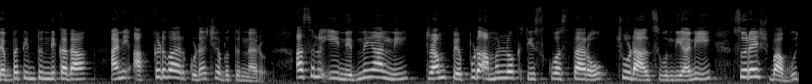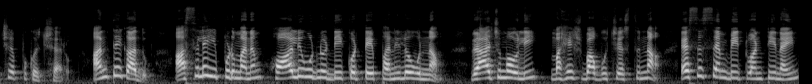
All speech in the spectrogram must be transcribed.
దెబ్బతింటుంది కదా అని అక్కడి వారు కూడా చెబుతున్నారు. అసలు ఈ నిర్ణయాల్ని ట్రంప్ ఎప్పుడు అమల్లోకి తీసుకువస్తారో చూడాల్సి ఉంది అని సురేష్ బాబు చెప్పుకొచ్చారు. అంతేకాదు అసలే ఇప్పుడు మనం హాలీవుడ్ను ఢీకొట్టే పనిలో ఉన్నాం. రాజమౌళి మహేష్ బాబు చేస్తున్న ఎస్ఎస్ఎంబి ట్వంటీ నైన్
